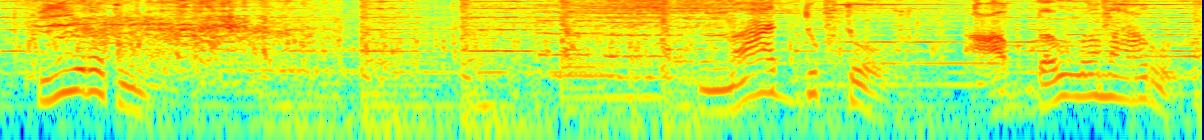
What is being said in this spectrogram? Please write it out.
سيرتنا مع الدكتور عبد الله معروف.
